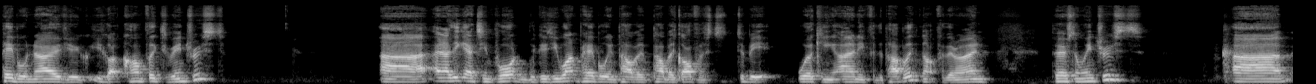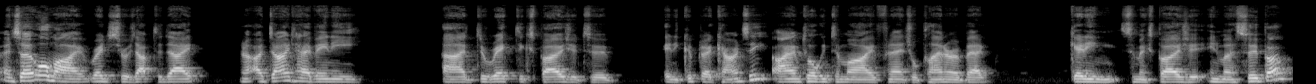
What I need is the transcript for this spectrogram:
people know if you, you've got conflict of interest. Uh, and I think that's important because you want people in public public office to be working only for the public, not for their own personal interests. Um, and so all my register is up to date. You know, I don't have any uh, direct exposure to any cryptocurrency. I am talking to my financial planner about getting some exposure in my super.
